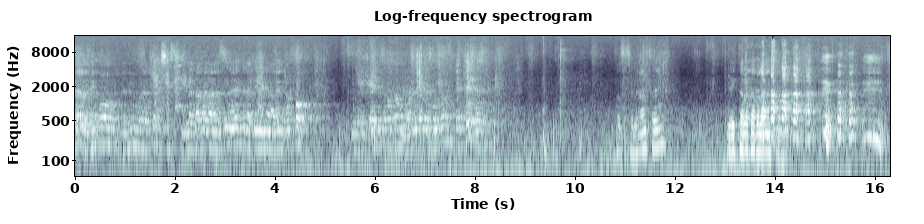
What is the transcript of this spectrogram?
claro, el mismo, el mismo parachoque. Y la tapa de la benzina este la tienen adentro el foco. Este, ese. Entonces se levanta ahí y ahí está la tapa de la benzina.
